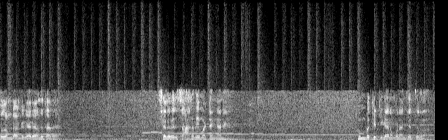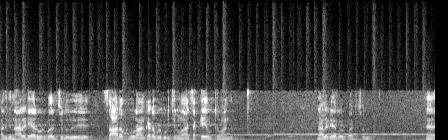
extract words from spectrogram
சுகம்டான் இருக்காரு. இறந்துட்டாரு. சில பேர் சாகவே மாட்டேங்கானே. ரொம்ப கெட்டிக்காரன் பூரா செத்துருவான். அதுக்கு நாலடியார் ஒரு பதில் சொல்லுது சாரை பூரா கடவுள் குடிச்சிருவான் சக்கையை விட்டுருவாங்குது நாளடியாரில் ஒரு பாட்டு சொல்லுது. ஆ?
